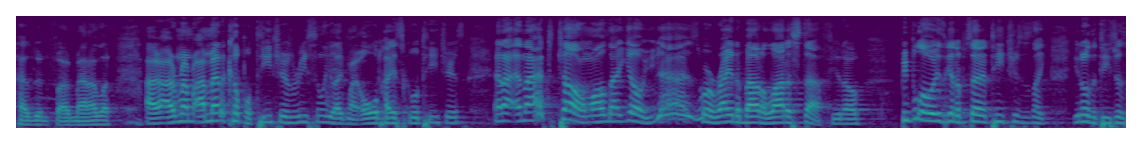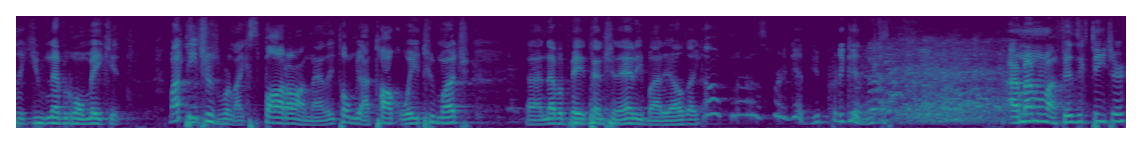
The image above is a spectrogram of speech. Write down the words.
has been fun, man. I love. I, I remember I met a couple teachers recently, like my old high school teachers, and I and I had to tell them I was like, "Yo, you guys were right about a lot of stuff." You know, people always get upset at teachers. It's like, you know, the teachers like, "You never gonna make it." My teachers were like spot on, man. They told me I talk way too much, and I never paid attention to anybody. I was like, "Oh, no, that's pretty good. You're pretty good." I remember my physics teacher.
